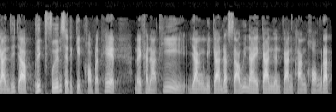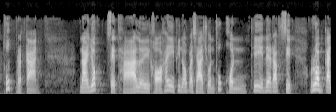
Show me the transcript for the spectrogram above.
การที่จะพลิกฟื้นเศรษฐกิจของประเทศ ในขณะที่ยังมีการรักษาวินัยการเงินการคลังของรัฐทุกประการ นายกเศรษฐาเลยขอให้พี่น้องประชาชนทุกคนที่ได้รับสิทธิ์ ร่วมกัน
